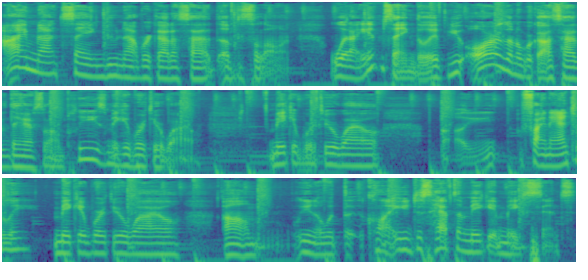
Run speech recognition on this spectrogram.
I'm not saying do not work out outside of the salon. What I am saying though, if you are going to work outside of the hair salon, please make it worth your while. Make it worth your while uh, financially, make it worth your while. Um, you know, with the client, you just have to make it make sense.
